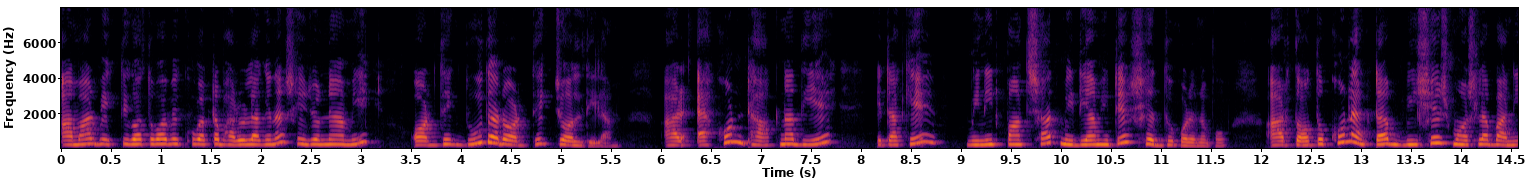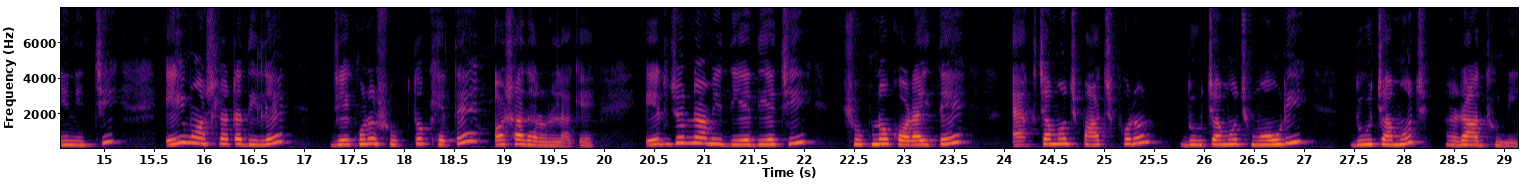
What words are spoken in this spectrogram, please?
আমার ব্যক্তিগতভাবে খুব একটা ভালো লাগে না, সেই জন্যে আমি অর্ধেক দুধ আর অর্ধেক জল দিলাম। আর এখন ঢাকনা দিয়ে এটাকে মিনিট পাঁচ সাত মিডিয়াম হিটে সেদ্ধ করে নেব। আর ততক্ষণ একটা বিশেষ মশলা বানিয়ে নিচ্ছি এই মশলাটা দিলে যে কোনো শুক্তো খেতে অসাধারণ লাগে। এর জন্য আমি দিয়ে দিয়েছি শুকনো কড়াইতে এক চামচ পাঁচ ফোড়ন, দু চামচ মৌরি, দু চামচ রাঁধুনি।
